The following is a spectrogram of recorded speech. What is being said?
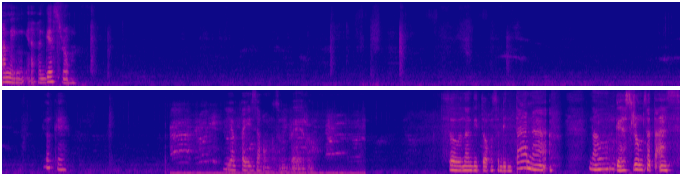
aming uh, guest room. Okay. Yan pa isa kong sombrero. So, nandito ako sa bintana ng guest room sa taas.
